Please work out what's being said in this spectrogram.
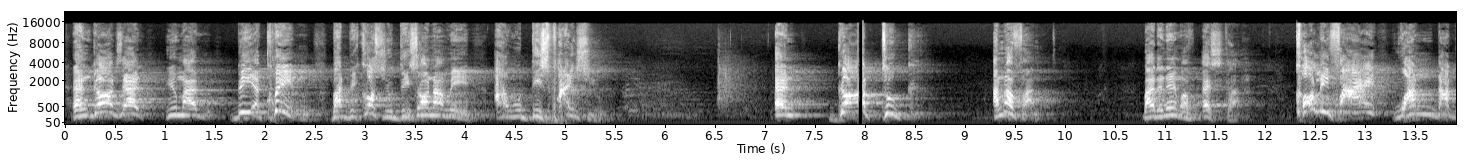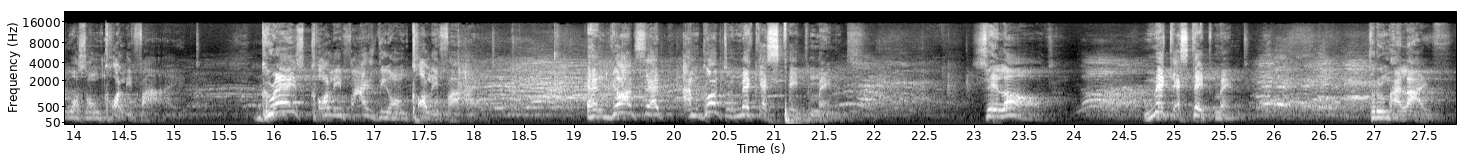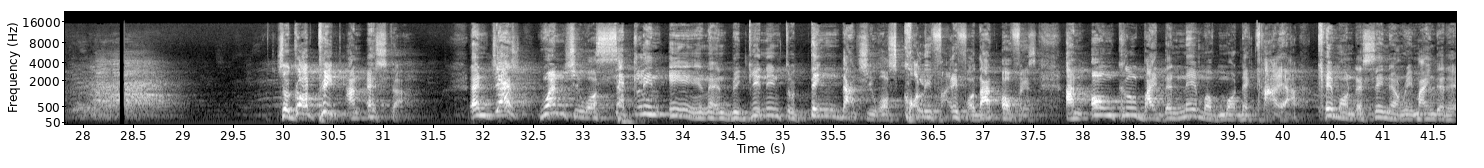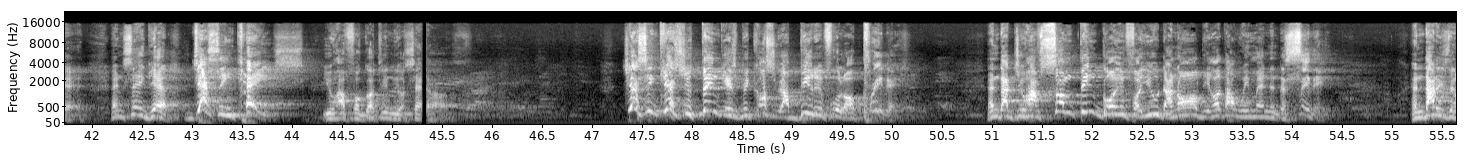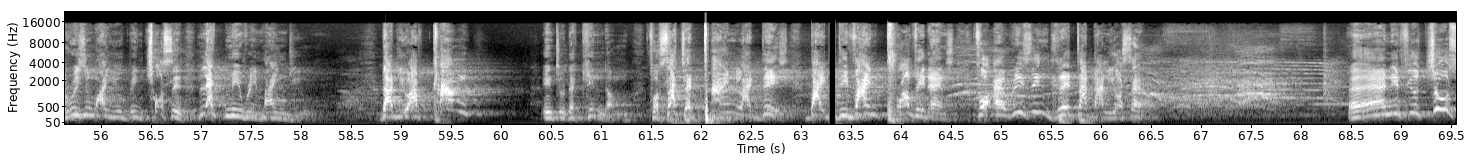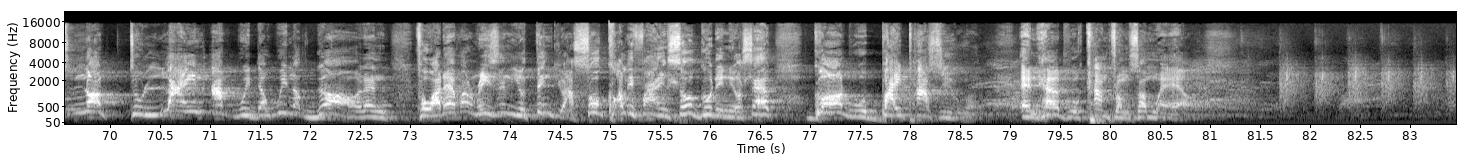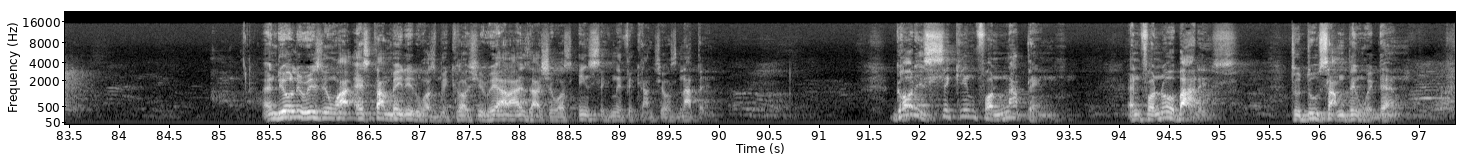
And God said, You might be a queen, but because you dishonor me, I will despise you. And God took an orphan by the name of Esther, qualified one that was unqualified. Grace qualifies the unqualified. And God said, I'm going to make a statement. Say, Lord, make a statement through my life. So God picked an Esther. And just when she was settling in and beginning to think that she was qualified for that office, an uncle by the name of Mordecai came on the scene and reminded her and said, Girl, just in case you have forgotten yourself, just in case you think it's because you are beautiful or pretty, and that you have something going for you than all the other women in the city, and that is the reason why you've been chosen, let me remind you that you have come into the kingdom for such a time like this by divine providence for a reason greater than yourself. And if you choose not to line up with the will of God, and for whatever reason you think you are so qualified and so good in yourself, God will bypass you and help will come from somewhere else. And the only reason why Esther made it was because she realized that she was insignificant, she was nothing. God is seeking for nothing and for nobodies to do something with them.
